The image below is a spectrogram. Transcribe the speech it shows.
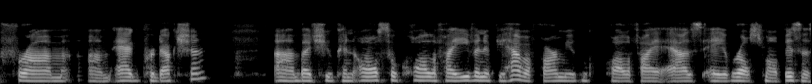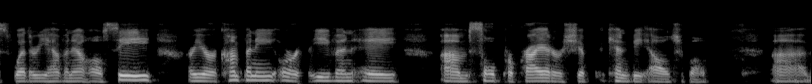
from um, ag production. Um, but you can also qualify, even if you have a farm, you can qualify as a rural small business, whether you have an LLC or you're a company or even a um, sole proprietorship can be eligible. Um,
